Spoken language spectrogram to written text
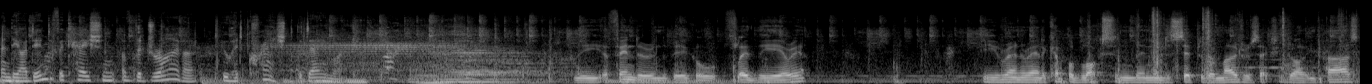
and the identification of the driver who had crashed the Daimler. The offender in the vehicle fled the area. He ran around a couple of blocks and then intercepted a motorist actually driving past.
